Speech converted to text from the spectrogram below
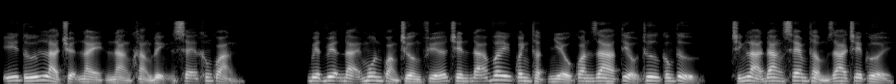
ý tứ là chuyện này nàng khẳng định sẽ không quản. Biệt viện đại môn quảng trường phía trên đã vây quanh thật nhiều quan gia tiểu thư công tử, chính là đang xem thẩm gia chê cười.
